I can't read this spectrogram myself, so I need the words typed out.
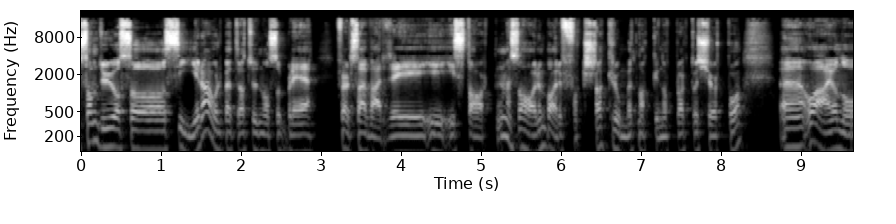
som du også sier, da, Petter, at hun også ble, følte seg verre i, i, i, starten, men så har hun bare fortsatt krummet nakken opplagt og kjørt på. Uh, og er jo nå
